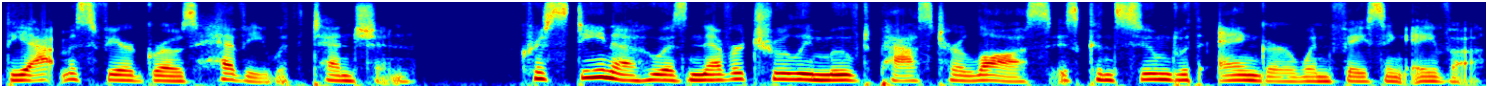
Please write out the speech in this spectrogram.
the atmosphere grows heavy with tension. Christina, who has never truly moved past her loss, is consumed with anger when facing Ava.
